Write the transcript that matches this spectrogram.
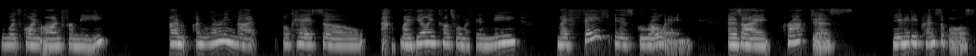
what's going on for me, I'm I'm learning that okay, so my healing comes from within me. my faith is growing as I practice unity principles.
